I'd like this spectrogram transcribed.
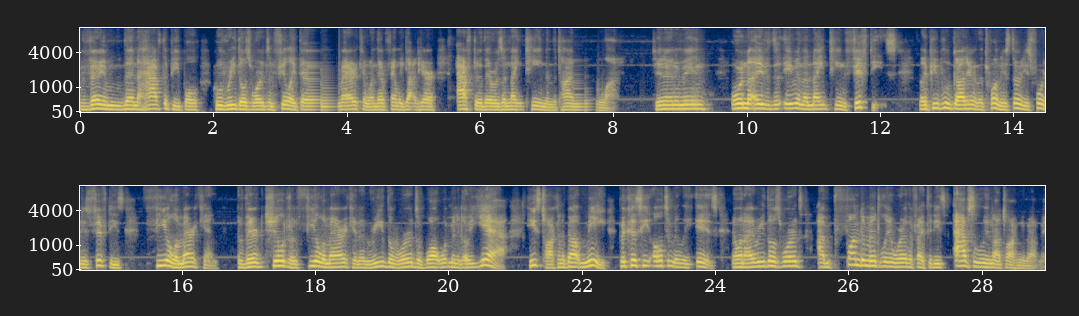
very than half the people who read those words and feel like they're American when their family got here after there was a 19 in the timeline. Do you know what I mean? Or not, even the 1950s. Like people who got here in the 20s, 30s, 40s, 50s feel American. Their children feel American and read the words of Walt Whitman and go, yeah, he's talking about me because he ultimately is. And when I read those words, I'm fundamentally aware of the fact that he's absolutely not talking about me,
